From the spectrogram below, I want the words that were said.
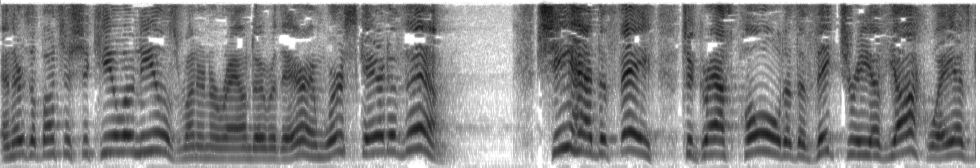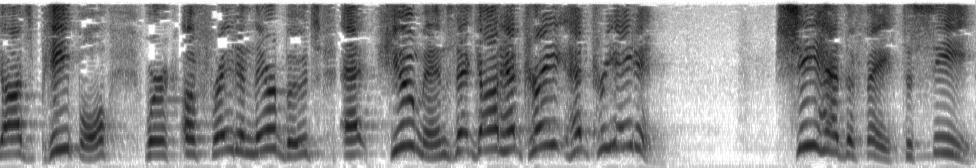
and there's a bunch of Shaquille O'Neals running around over there, and we're scared of them. She had the faith to grasp hold of the victory of Yahweh as God's people were afraid in their boots at humans that God had, cre- had created. She had the faith to see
